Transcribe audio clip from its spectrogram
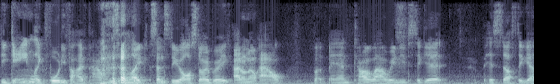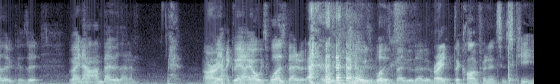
he gained like forty five pounds and like since the All Star break. I don't know how, but man, Kyle Lowry needs to get his stuff together because it. Right now, I'm better than him. All I right. mean, I, granted, I always was better. I always, I always was better than him. Right. The confidence is key.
